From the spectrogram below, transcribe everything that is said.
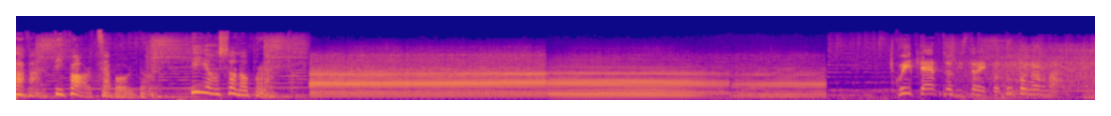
Avanti, forza, Bulldog. Io sono pronto. Qui terzo distretto, tutto normale.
